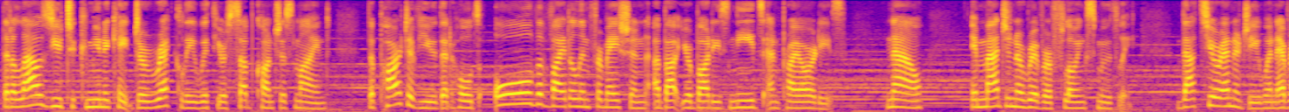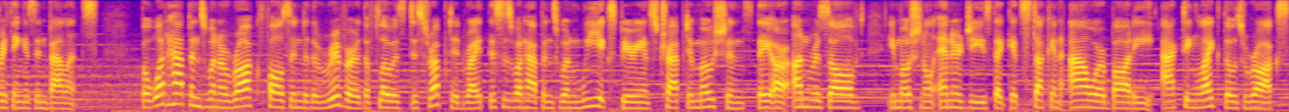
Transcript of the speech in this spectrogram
that allows you to communicate directly with your subconscious mind the part of you that holds all the vital information about your body's needs and priorities. Now, imagine a river flowing smoothly. That's your energy when everything is in balance. But what happens when a rock falls into the river? The flow is disrupted, right? This is what happens when we experience trapped emotions. They are unresolved emotional energies that get stuck in our body, acting like those rocks,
